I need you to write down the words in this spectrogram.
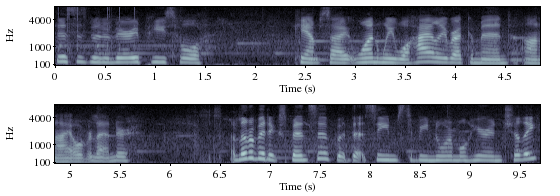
This has been a very peaceful campsite, one we will highly recommend on iOverlander. A little bit expensive, but that seems to be normal here in Chile.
